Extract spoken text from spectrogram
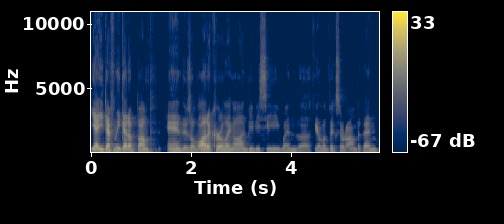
yeah, you definitely get a bump, and there's a lot of curling on BBC when the the Olympics are on. But then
